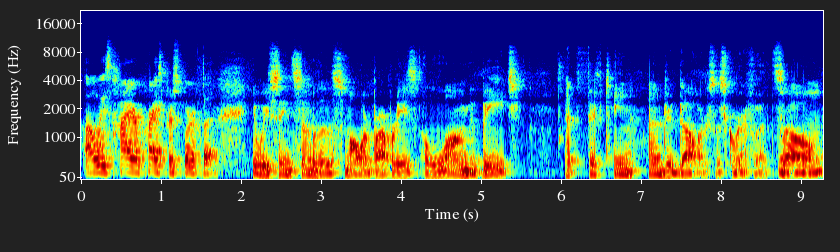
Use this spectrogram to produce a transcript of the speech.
always higher price per square foot. Yeah, we've seen some of the smaller properties along the beach at fifteen hundred dollars a square foot. So,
